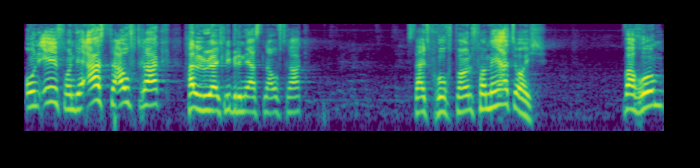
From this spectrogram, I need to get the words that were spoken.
und Eva. Und der erste Auftrag, Halleluja, ich liebe den ersten Auftrag, seid fruchtbar und vermehrt euch. Warum?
